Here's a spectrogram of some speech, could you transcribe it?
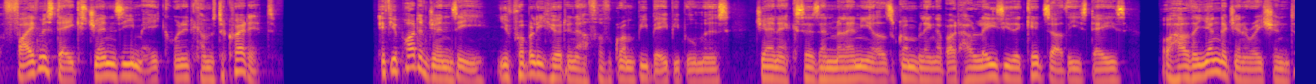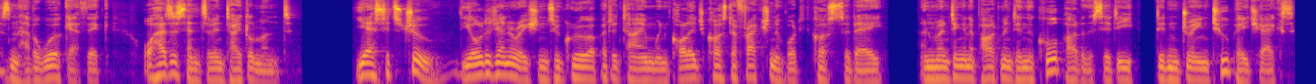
Five mistakes Gen Z make when it comes to credit. If you're part of Gen Z, you've probably heard enough of grumpy baby boomers, Gen Xers, and millennials grumbling about how lazy the kids are these days, or how the younger generation doesn't have a work ethic or has a sense of entitlement. Yes, it's true. The older generations who grew up at a time when college cost a fraction of what it costs today, and renting an apartment in the cool part of the city didn't drain two paychecks,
